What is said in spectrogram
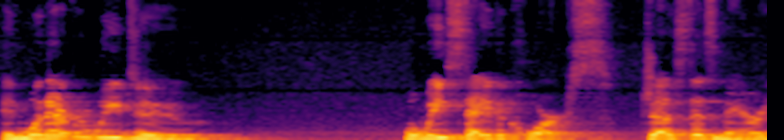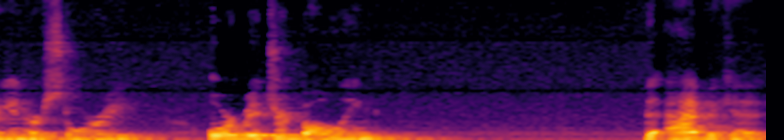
In whatever we do, when we stay the course, just as Mary in her story, or Richard Bolling, the advocate,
